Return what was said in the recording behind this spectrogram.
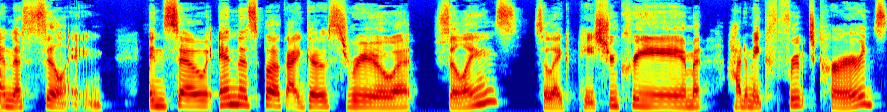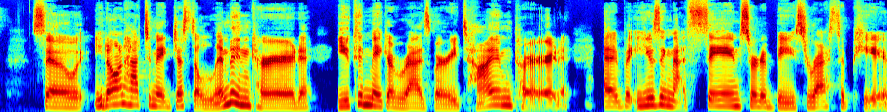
and the filling. And so in this book, I go through fillings. So like pastry cream, how to make fruit curds. So you don't have to make just a lemon curd you can make a raspberry thyme curd, and, but using that same sort of base recipe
